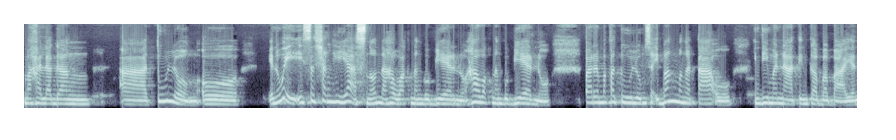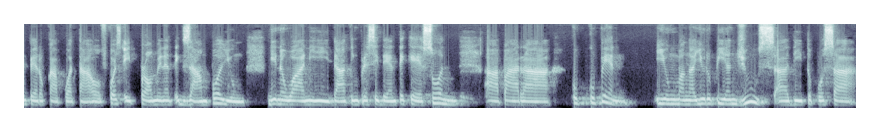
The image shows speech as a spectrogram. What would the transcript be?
mahalagang ah, tulong o in a way, isa siyang hiyas no, na hawak ng gobyerno, hawak ng gobyerno para makatulong sa ibang mga tao, hindi man natin kababayan pero kapwa-tao. Of course, a prominent example yung ginawa ni dating Presidente Quezon ah, para kupkupin yung mga European Jews ah, dito po sa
